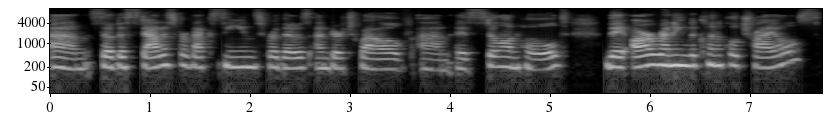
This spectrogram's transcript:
Um, so the status for vaccines for those under 12 um, is still on hold. They are running the clinical trials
